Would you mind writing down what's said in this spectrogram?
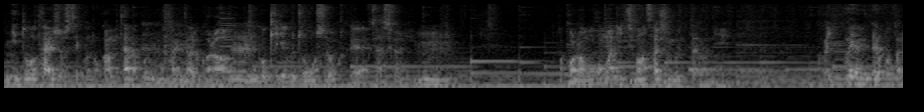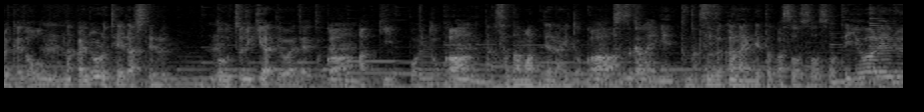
にどう対処していくのかみたいなことも書いてあるから、うん。結構切り口面白くて、確かに。うん、だからもうほんまに一番最初も言ったようになんかいっぱいやりたいことあるけど、うん。なんかいろいろ手出してると移り気やって言われたりとか、うん秋っぽいとか,、うん。なんか定まってないとか、続かないねとかね。続かないねとかそうそうそう。って言われる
